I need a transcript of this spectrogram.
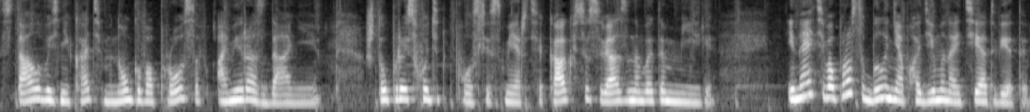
Стало возникать много вопросов о мироздании, что происходит после смерти, как все связано в этом мире. И на эти вопросы было необходимо найти ответы.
